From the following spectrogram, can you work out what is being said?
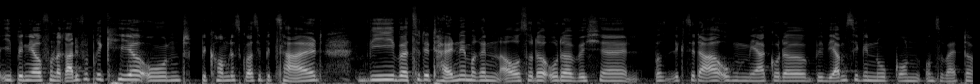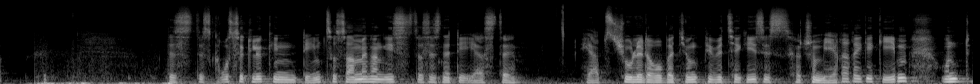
Ich bin ja von der Radiofabrik hier und bekomme das quasi bezahlt. Wie wählt ihr die Teilnehmerinnen aus oder, oder welche, was liegt sie da Augenmerk oder bewerben sie genug und, und so weiter? Das, das große Glück in dem Zusammenhang ist, dass es nicht die erste Herbstschule der Robert-Jung-Bibliothek ist. Es hat schon mehrere gegeben und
